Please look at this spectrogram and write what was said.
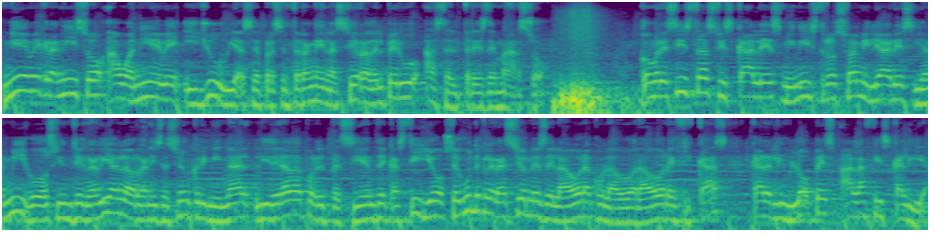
Nieve, granizo, agua nieve y lluvia se presentarán en la Sierra del Perú hasta el 3 de marzo. Congresistas, fiscales, ministros, familiares y amigos integrarían la organización criminal liderada por el presidente Castillo, según declaraciones de la ahora colaboradora eficaz, Carolyn López, a la Fiscalía.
